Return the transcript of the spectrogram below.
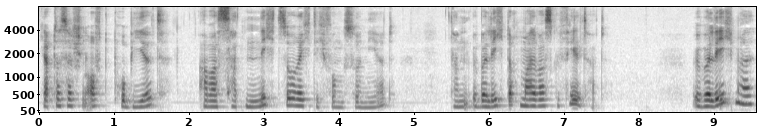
ich habe das ja schon oft probiert, aber es hat nicht so richtig funktioniert. Dann überleg doch mal, was gefehlt hat. Überleg mal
